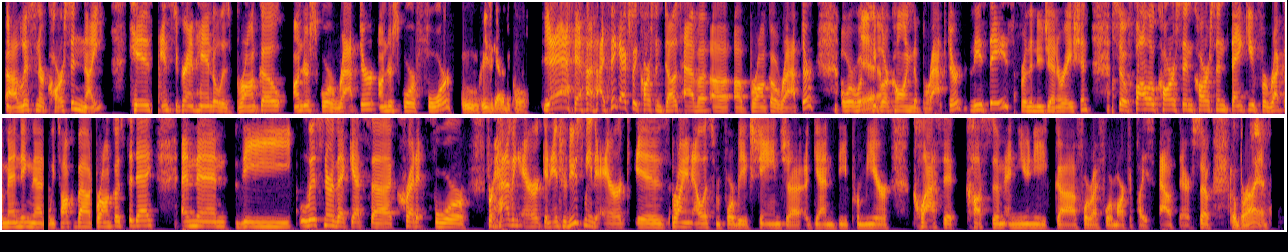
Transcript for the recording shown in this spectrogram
uh, listener Carson Knight. His Instagram handle is Bronco underscore Raptor underscore four. Ooh, he's got to be cool. Yeah, yeah, I think actually Carson does have a, a, a Bronco Raptor, or what yeah. people are calling the Braptor these days for the new generation. So follow Carson. Carson, thank you for recommending that we talk about Broncos today. And then the listener that gets uh, credit for for having Erik and introduced me to Erik is Brian Ellis from Fourbie Exchange. Uh, again, the premier classic custom and unique uh, 4x4 marketplace out there. So go Brian.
